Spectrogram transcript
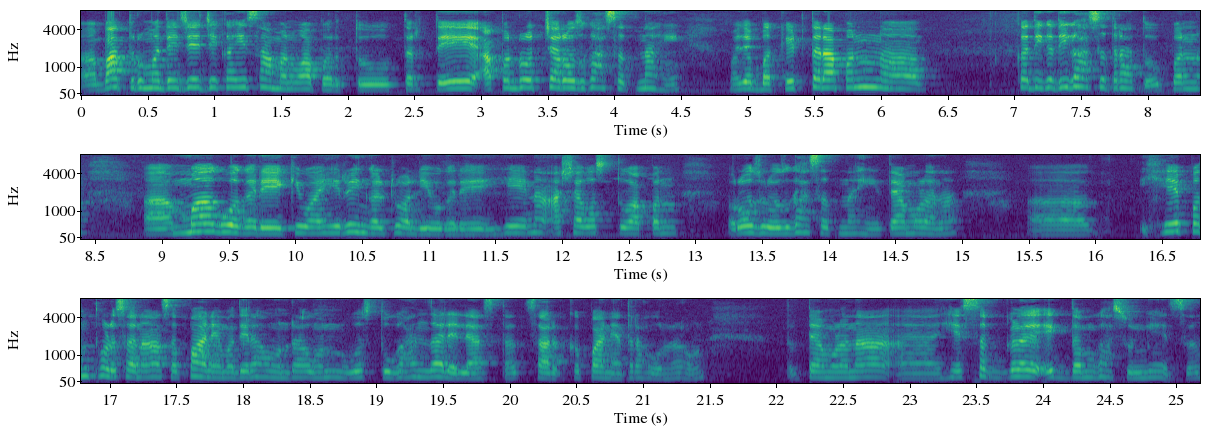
बाथरूममध्ये जे जे काही सामान वापरतो तर ते आपण रोजच्या रोज घासत नाही. म्हणजे बकेट तर आपण कधी कधी घासत राहतो पण मग वगैरे किंवा ही रिंगल ट्रॉली वगैरे हे ना अशा वस्तू आपण रोज रोज घासत नाही. त्यामुळं ना हे पण थोडंसं ना असं पाण्यामध्ये राहून राहून वस्तू घाण झालेल्या असतात. सारखं पाण्यात राहून राहून. तर त्यामुळं ना हे सगळं एकदम घासून घ्यायचं.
